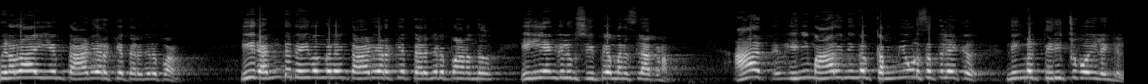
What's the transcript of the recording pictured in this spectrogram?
പിണറായിയും താഴെ ഇറക്കിയ തെരഞ്ഞെടുപ്പാണ്. ഈ രണ്ട് ദൈവങ്ങളെയും താഴെ ഇറക്കിയ തെരഞ്ഞെടുപ്പാണെന്ന് ഇനിയെങ്കിലും സി പി എം മനസ്സിലാക്കണം. ആ ഇനി മാറി നിങ്ങൾ കമ്മ്യൂണിസത്തിലേക്ക് നിങ്ങൾ തിരിച്ചു പോയില്ലെങ്കിൽ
